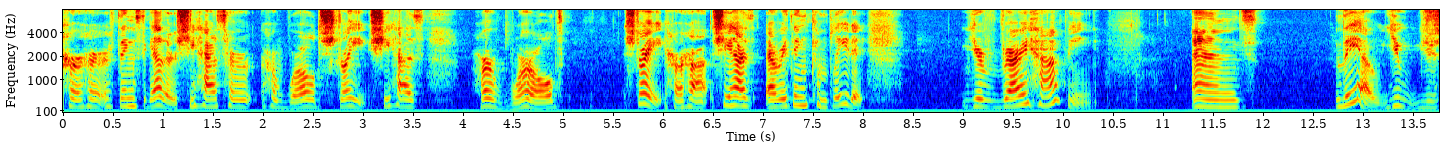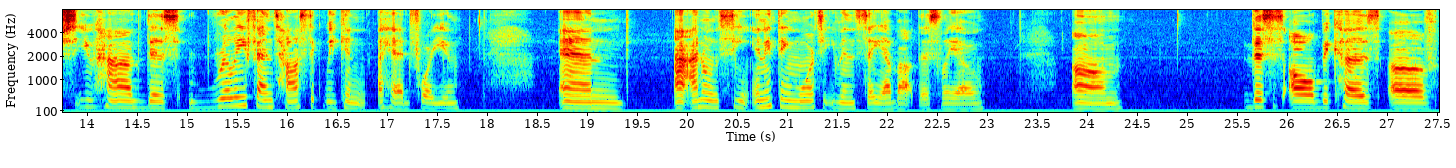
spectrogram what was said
her her things together. She has her her world straight. She has her world straight. Her she has everything completed. You're very happy, and Leo, you you you have this really fantastic weekend ahead for you, and I, I don't see anything more to even say about this, Leo. Um, this is all because of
